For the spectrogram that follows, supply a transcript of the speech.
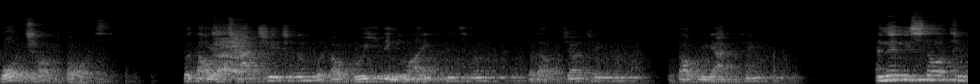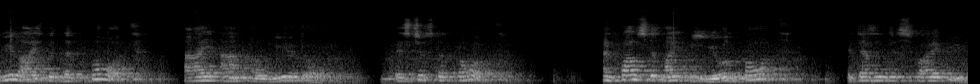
watch our thoughts, without attaching to them, without breathing life into them, without judging them, without reacting. And then we start to realize that the thought, I am a weirdo, is just a thought. And whilst it might be your thought, it doesn't describe you.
